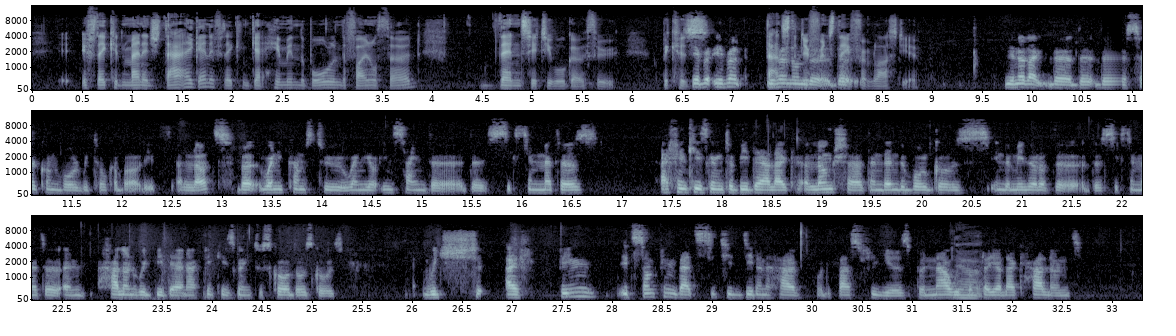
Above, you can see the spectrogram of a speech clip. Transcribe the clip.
if they can manage that again, if they can get him in the ball in the final third, then City will go through because Yeah, but even that's even the difference the, they the from last year. you know, like the, the, the second ball, we talk about it a lot. But when it comes to when you're inside the, the 16 meters, I think he's going to be there like a long shot, and then the ball goes in the middle of the, the 16 meter, and Haaland will be there, and I think he's going to score those goals, which I think it's something that City didn't have for the past few years. But now with Yeah. a player like Haaland,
